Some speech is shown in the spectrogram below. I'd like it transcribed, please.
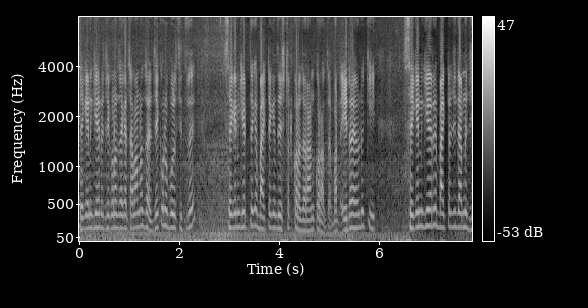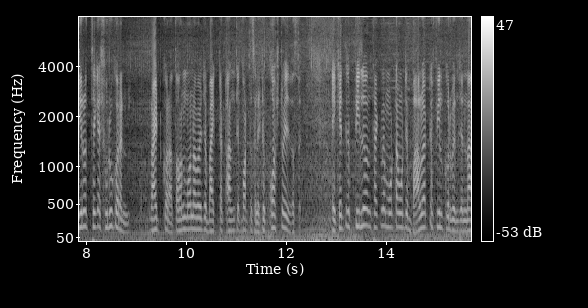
সেকেন্ড গিয়ারে যে কোনো জায়গায় চালানো যায়, যে কোনো পরিস্থিতিতে সেকেন্ড গিয়ার থেকে বাইকটা কিন্তু স্টার্ট করা যায় রান করা যায়। বাট এটা হলো কি সেকেন্ড গিয়ারে বাইকটা যদি আপনি জিরোর থেকে শুরু করেন রাইড করা, তখন মনে হবে যে বাইকটা টানতে পারতেছেন একটু কষ্ট হয়ে যাচ্ছে। এক্ষেত্রে পিলিয়ন থাকলে মোটামুটি ভালো একটা ফিল করবেন যে, না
